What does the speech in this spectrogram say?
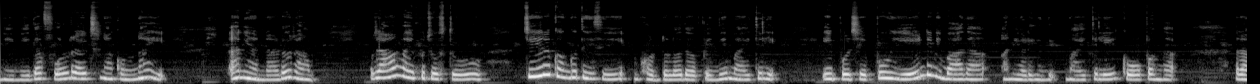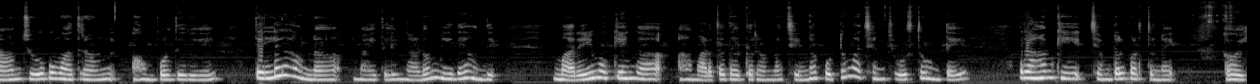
నీ మీద ఫుల్ రైట్స్ నాకు ఉన్నాయి అని అన్నాడు రామ్. రామ్ వైపు చూస్తూ చీర కొంగు తీసి బొడ్డులో దొప్పింది మైథిలి. ఇప్పుడు చెప్పు ఏంటి నీ బాధ? అని అడిగింది మైథిలి కోపంగా. రామ్ చూపు మాత్రం అంపులు తిరిగి తెల్లగా ఉన్న? మైథిలి నడుం మీదే ఉంది మరీ ముఖ్యంగా ఆ మడత దగ్గర ఉన్న చిన్న పుట్టు మచ్చని చూస్తూ ఉంటే రామ్కి చెమటలు పడుతున్నాయి. ఓయ్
